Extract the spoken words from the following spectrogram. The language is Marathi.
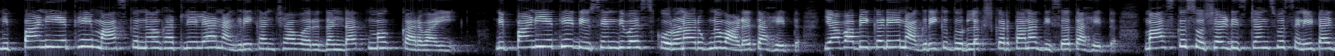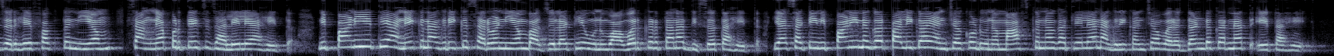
निप्पाणी येथे मास्क न घातलेल्या नागरिकांच्यावर दंडात्मक कारवाई. निप्पाणी येथे दिवसेंदिवस कोरोना रुग्ण वाढत आहेत. या बाबीकडे नागरिक दुर्लक्ष करताना दिसत आहेत. मास्क सोशल डिस्टन्स व सॅनिटायझर हे फक्त नियम सांगण्यापुरतेच झालेले आहेत. निप्पाणी येथे अनेक नागरिक सर्व नियम बाजूला ठेवून वावर करताना दिसत आहेत. यासाठी निप्पाणी नगरपालिका यांच्याकडून मास्क न घातलेल्या नागरिकांच्यावर दंड करण्यात येत आहे.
